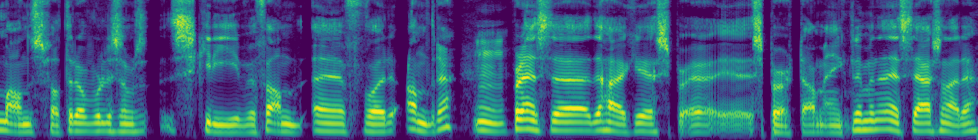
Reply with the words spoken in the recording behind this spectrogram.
manusforfattere, hvor liksom skriver for, and, eh, for andre. Mm. For det eneste Det har jeg ikke spør, spurt deg om, egentlig, men det eneste jeg er sånn herre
